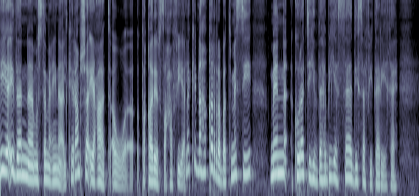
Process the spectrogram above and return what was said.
هي إذا مستمعينا الكرام شائعات أو تقارير صحفية لكنها قربت ميسي من كرته الذهبية السادسة في تاريخه.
